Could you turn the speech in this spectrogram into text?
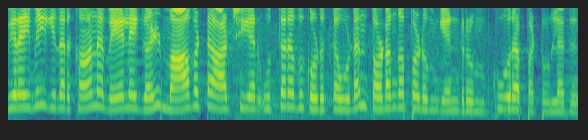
விரைவில் இதற்கான வேலைகள் மாவட்ட ஆட்சியர் உத்தரவு கொடுத்தவுடன் தொடங்கப்படும் என்றும் கூறப்பட்டுள்ளது.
